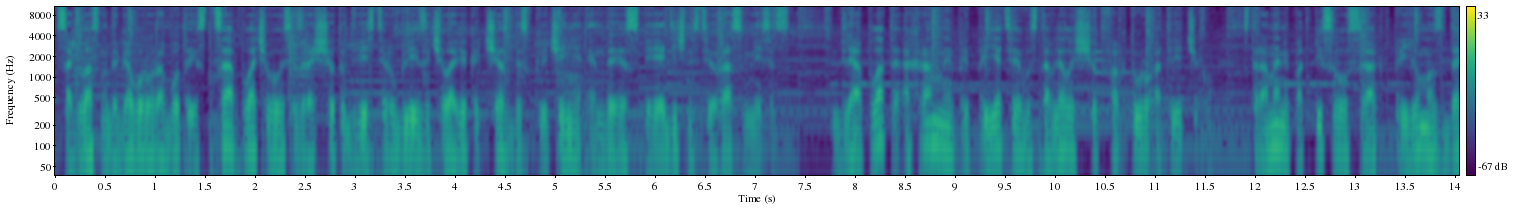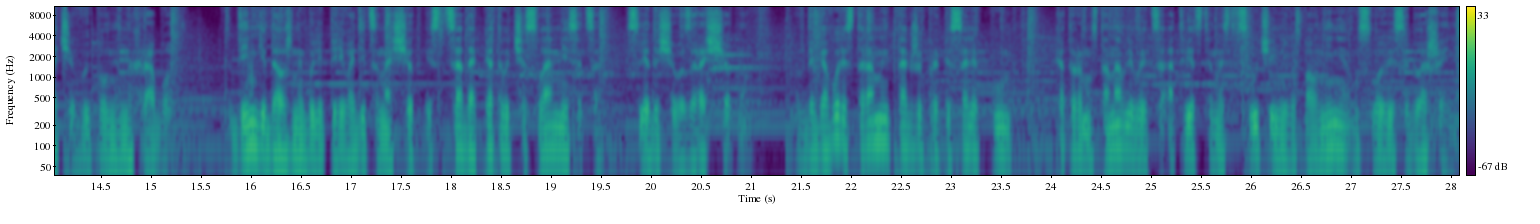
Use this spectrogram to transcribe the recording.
Согласно договору работа истца оплачивалась из расчета 200 рублей за человека час без включения НДС с периодичностью раз в месяц. Для оплаты охранное предприятие выставляло счет-фактуру ответчику, сторонами подписывался акт приема сдачи выполненных работ. Деньги должны были переводиться на счет истца до 5 числа месяца, следующего за расчетным. В договоре стороны также прописали пункт, которым устанавливается ответственность в случае невыполнения условий соглашения.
